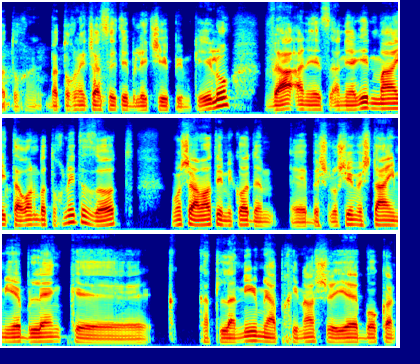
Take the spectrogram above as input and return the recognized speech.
בתוכנית, בתוכנית שעשיתי בלי צ'יפים, כאילו. ואני אני אגיד מה היתרון בתוכנית הזאת. כמו שאמרתי מקודם, אה, ב-32 יהיה בלנק אה, קטלני מהבחינה שיהיה בו כאן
